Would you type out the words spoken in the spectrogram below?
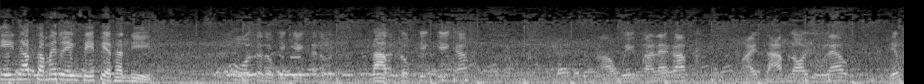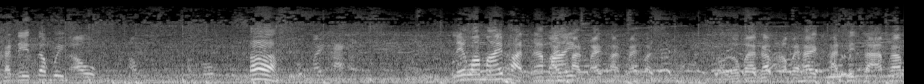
จีนครับทำให้ตัวเองเสียเปรียบทันทีโอ้โหสนุกจริงๆสนุกครับสนุกจริงๆครับเอาวิ่งมาแล้วครับ หมายสามรออยู่แล้ว เดี๋ยวคันนี้ต้องวิ่งเอาเอาเอาลงเออลงไม้ขัดเรียกว่าไม้ผัดนะไม้ไม้ขัดไม้ขัดไม้ขัดโดดลงมาครับเอาไปให้ขันที่สามครับ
